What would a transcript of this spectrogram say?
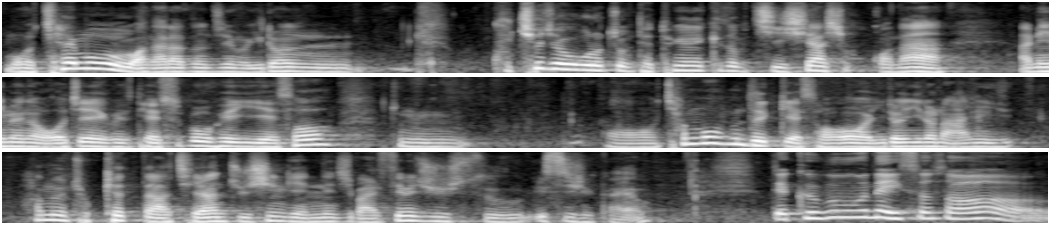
뭐 채무 완화라든지 뭐 이런 구체적으로 좀 대통령께서 지시하셨거나 아니면 어제 그 대수보 회의에서 좀 어, 참모분들께서 이런 이런 안이 하면 좋겠다 제안 주신 게 있는지 말씀해 주실 수 있으실까요? 네, 그 부분에 있어서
